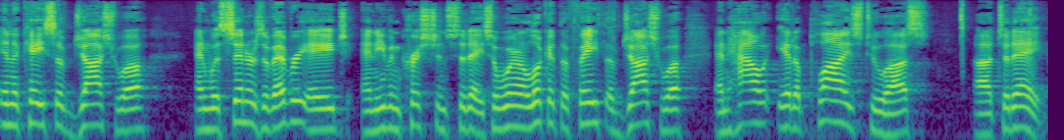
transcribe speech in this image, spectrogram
in the case of Joshua and with sinners of every age and even Christians today. So we're going to look at the faith of Joshua and how it applies to us uh, today.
